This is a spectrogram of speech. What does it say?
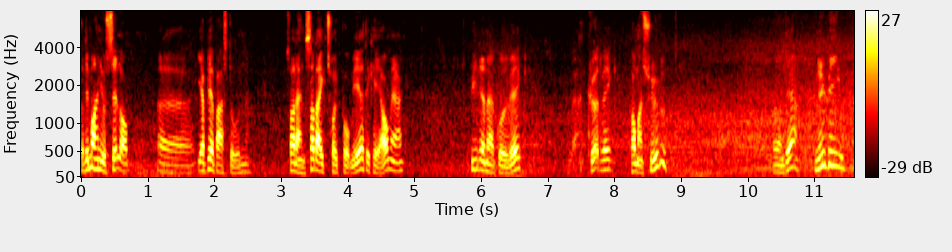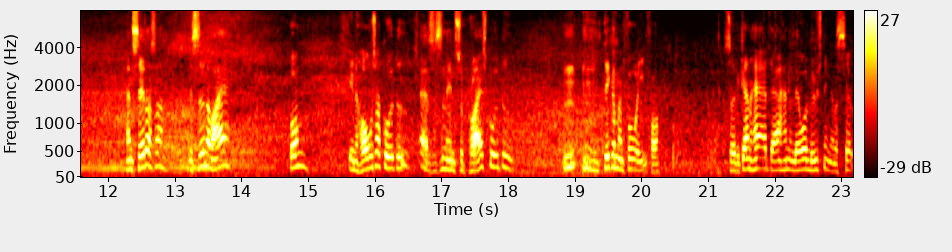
Og det må han jo selv om. Øh, jeg bliver bare stående. Sådan, så er der ikke tryk på mere, det kan jeg jo mærke. Bilerne er gået væk, kørt væk, kommer en cykel. Sådan der, ny bil. Han sætter sig ved siden af mig. Bum. En hovser godbid, altså sådan en surprise godbid. det kan man få en for. Så jeg vil gerne have, at det er, at han laver løsningerne selv.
